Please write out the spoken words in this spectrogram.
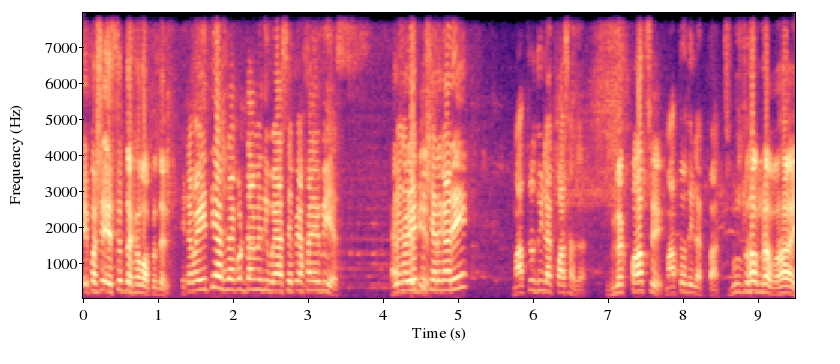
এ পাশে এসএফ দেখাবো আপনাদের। এটা ভাই ইতিহাস রেকর্ড দামে দিব এস এফ এফআই বিএস দুই হাজার FIABS একুশের গাড়ি মাত্র দুই লাখ পাঁচ হাজার। দুই লাখ পাঁচে মাত্র দুই লাখ পাঁচ। বুঝলাম না ভাই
